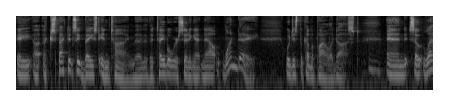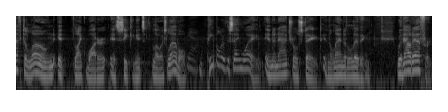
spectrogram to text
a uh, expectancy based in time. Uh, the table we're sitting at now, one day, will just become a pile of dust. Mm-hmm. And so, left alone, it like water is seeking its lowest level. Yeah. People are the same way in a natural state in the land of the living, without effort.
